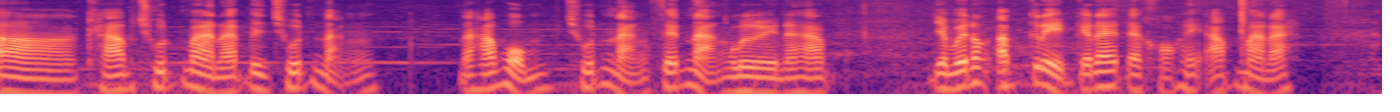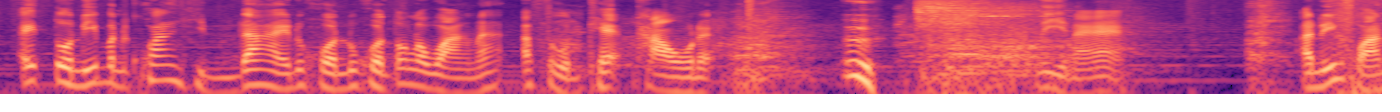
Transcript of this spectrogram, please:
อ่าคราฟชุดมานะเป็นชุดหนังนะครับผมชุดหนังเซตหนังเลยนะครับ ยังไม่ต้องอัปเกรดก็ได้แต่ขอให้อัพมานะไอตัวนี้มันคว้างหินได้ทุกคนทุกคนต้องระวังนะอสูรแคะเทาเนี่ยอือนี่นะ อันนี้ขวาน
